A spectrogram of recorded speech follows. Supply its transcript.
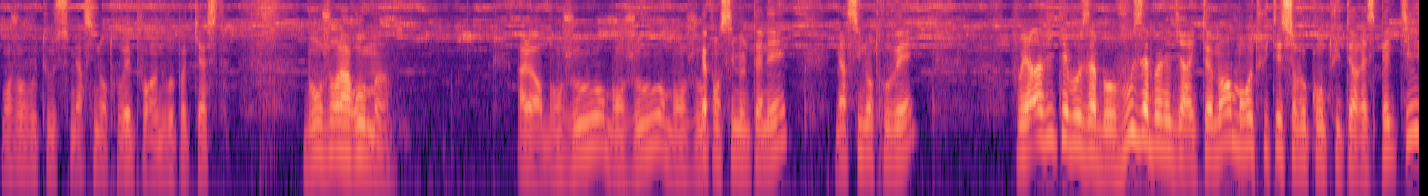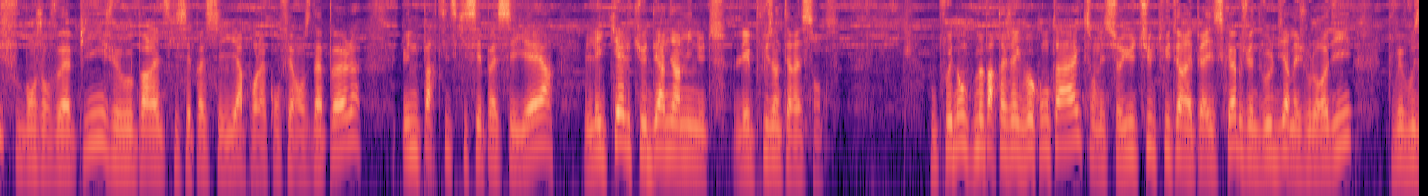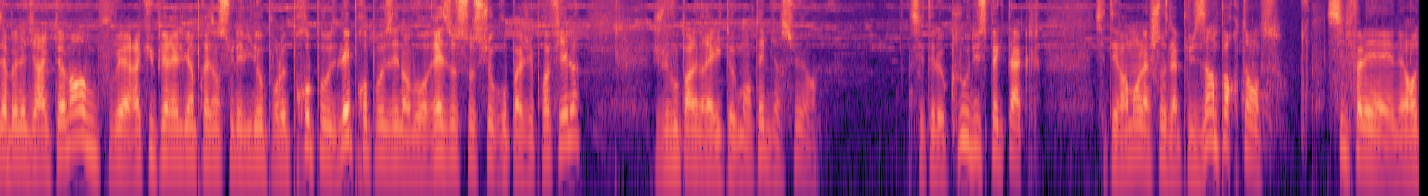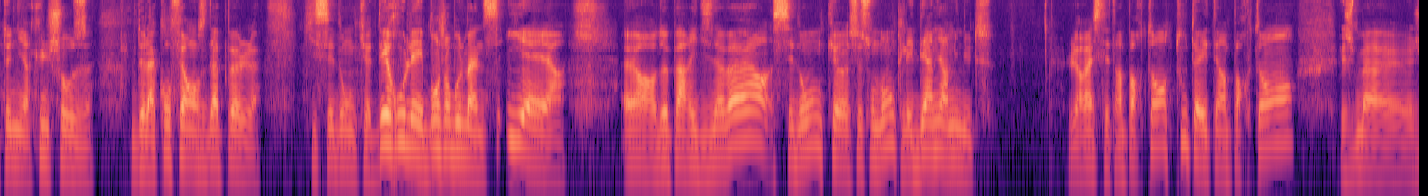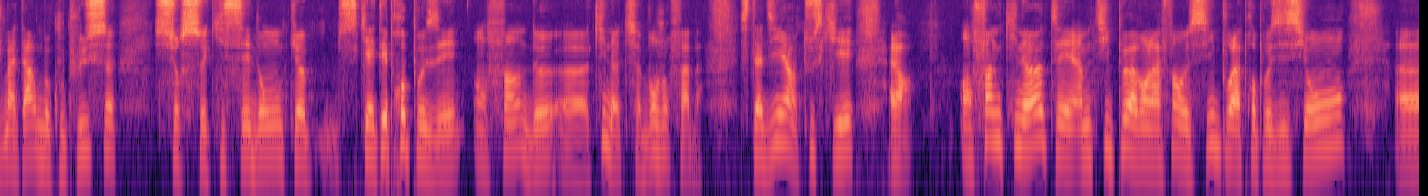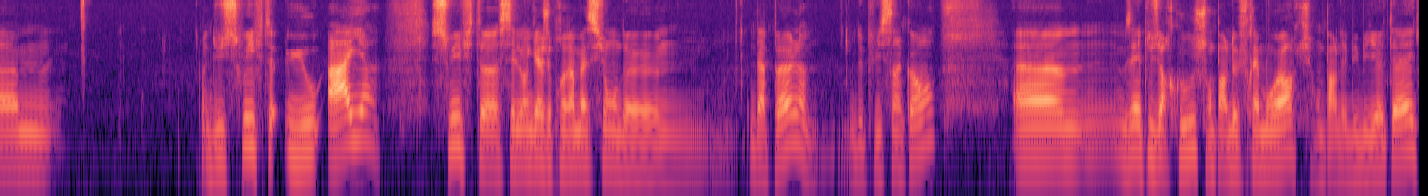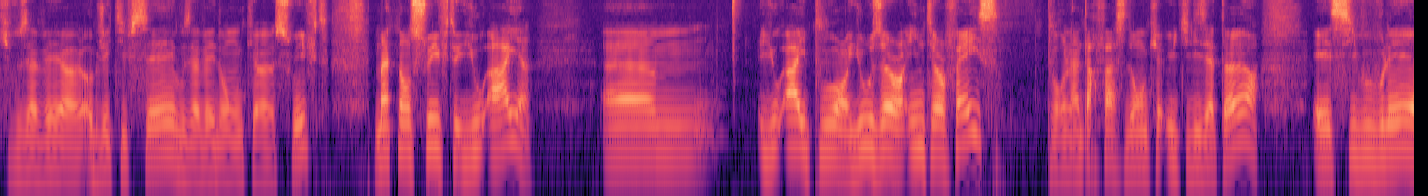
Bonjour vous tous, merci de nous retrouver pour un nouveau podcast. Bonjour la room. Alors bonjour, bonjour, bonjour. en simultané, merci de nous retrouver. Vous pouvez inviter vos abos, vous abonner directement, me retweeter sur vos comptes Twitter respectifs. Bonjour The Happy, je vais vous parler de ce qui s'est passé hier pour la conférence d'Apple, une partie de ce qui s'est passé hier, les quelques dernières minutes les plus intéressantes. Vous pouvez donc me partager avec vos contacts. On est sur YouTube, Twitter et Periscope. Je viens de vous le dire, mais je vous le redis. Vous pouvez vous abonner directement. Vous pouvez récupérer le lien présent sous les vidéos pour le les proposer dans vos réseaux sociaux, groupages et profils. Je vais vous parler de réalité augmentée, bien sûr. C'était le clou du spectacle. C'était vraiment la chose la plus importante. S'il fallait ne retenir qu'une chose de la conférence d'Apple qui s'est donc déroulée, bonjour Boulmans, hier, heure de Paris 19h, c'est donc, euh, ce sont donc les dernières minutes. Le reste est important, tout a été important. Je m'attarde beaucoup plus sur ce qui, donc, ce qui a été proposé en fin de euh, keynote. Bonjour Fab. C'est-à-dire tout ce qui est... Alors, en fin de keynote et un petit peu avant la fin aussi pour la proposition euh, du Swift UI. Swift, euh, c'est le langage de programmation d'Apple depuis 5 ans. Euh, vous avez plusieurs couches, on parle de framework, on parle de bibliothèque, vous avez euh, Objective-C, vous avez donc euh, Swift. Maintenant Swift UI, UI pour User Interface, pour l'interface donc utilisateur. Et si vous voulez,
